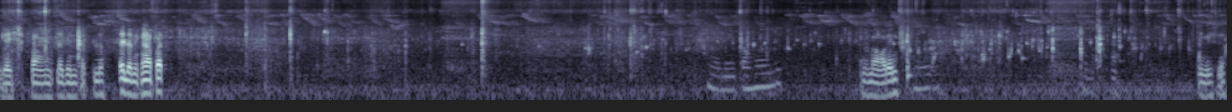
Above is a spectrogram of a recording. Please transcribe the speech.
Guys, pang labing tatlo. Ay, labing apat. Maliit ang huli. Lima ko rin. Guys, oh.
